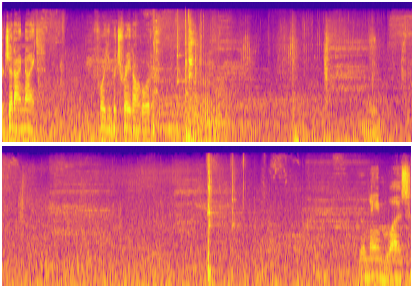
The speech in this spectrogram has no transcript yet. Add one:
A Jedi Knight before you betrayed our order. Your name was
